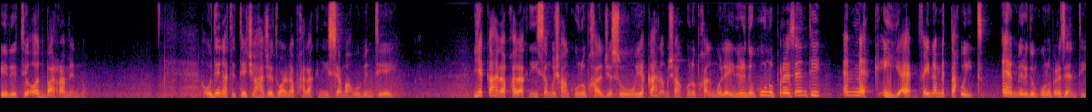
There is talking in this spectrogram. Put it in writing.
jrid joqgħod barra minnu. U din qed tgħid xi ħaġa dwarna bħala Knisja, maħbubin tiegħi. Jekk aħna bħala Knisja mhux ħa nkunu bħal Ġesù, jekk aħna mhux ħa nkunu bħall-Mulej, irridu nkunu preżenti Hemmhekk hija, hemm, fejn hemm it-taħwid, hemm irridu nkunu preżenti.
